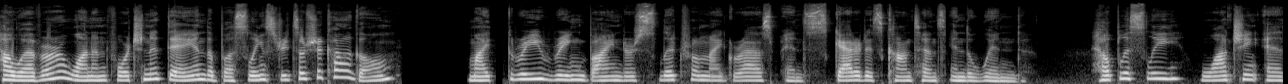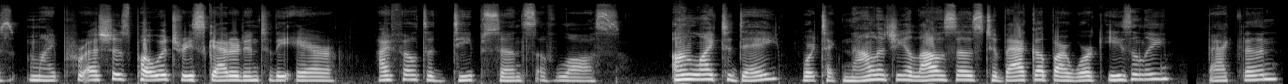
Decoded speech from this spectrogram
However, one unfortunate day in the bustling streets of Chicago, my three ring binder slid from my grasp and scattered its contents in the wind. Helplessly watching as my precious poetry scattered into the air, I felt a deep sense of loss. Unlike today, where technology allows us to back up our work easily, back then,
